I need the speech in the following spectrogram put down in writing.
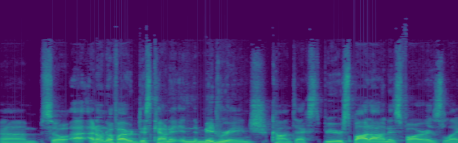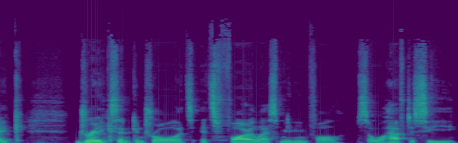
Um, so I, I, don't know if I would discount it in the mid range context. But you're spot on as far as like Drakes and control. It's it's far less meaningful. So we'll have to see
